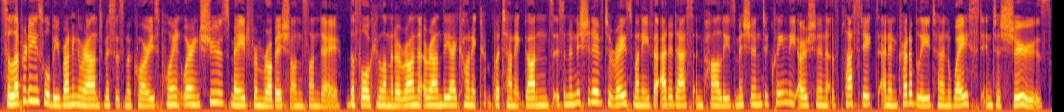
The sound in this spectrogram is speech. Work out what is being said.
Celebrities will be running around Mrs. Macquarie's Point wearing shoes made from rubbish on Sunday. The four kilometre run around the iconic Botanic Gardens is an initiative to raise money for Adidas and Parley's mission to clean the ocean of plastics and incredibly turn waste into shoes.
